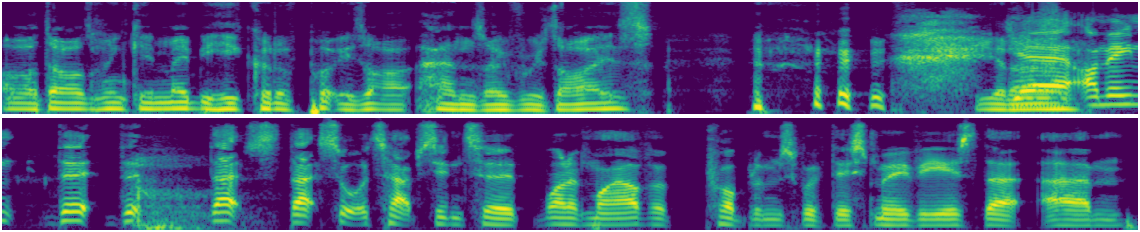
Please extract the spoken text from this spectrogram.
Although I was thinking maybe he could have put his hands over his eyes. you know? Yeah, I mean, the, the, that's that sort of taps into one of my other problems with this movie is that um,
